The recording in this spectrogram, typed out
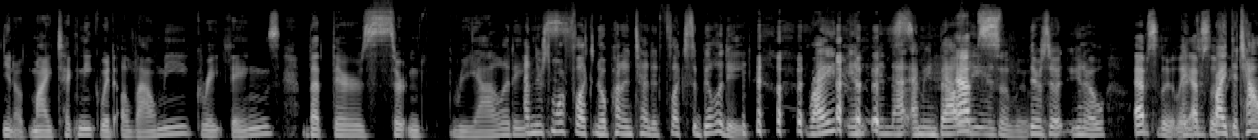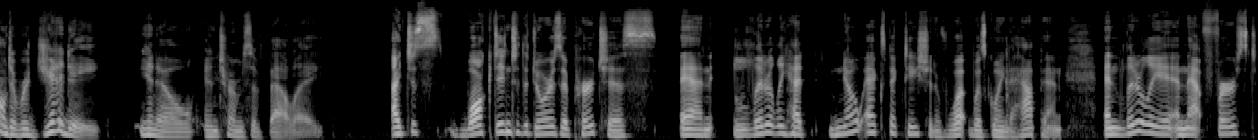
you know my technique would allow me great things, but there's certain reality. And there's more flex, no pun intended, flexibility, right? In, in that, I mean, ballet Absolutely. is there's a you know, absolutely, and absolutely. despite the talent, a rigidity, you know, in terms of ballet. I just walked into the doors of purchase and literally had no expectation of what was going to happen. And literally in that first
